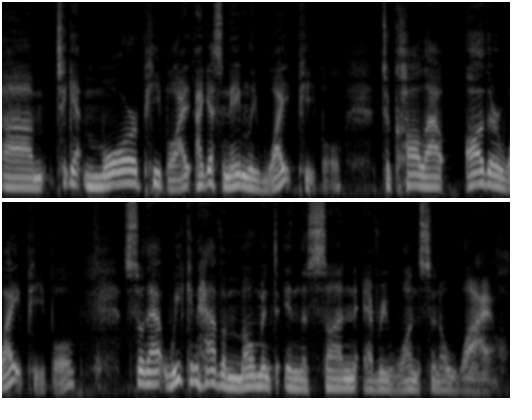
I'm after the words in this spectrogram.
Um, to get more people, I, I guess, namely white people, to call out other white people so that we can have a moment in the sun every once in a while.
